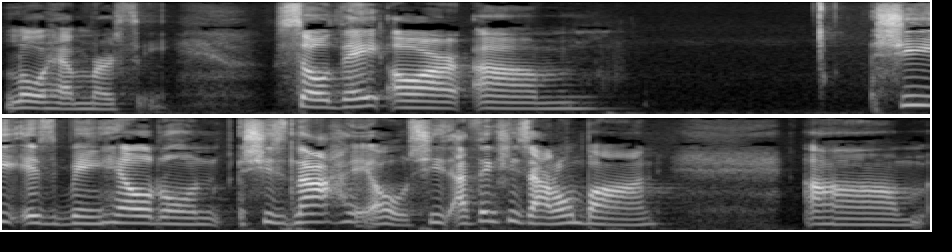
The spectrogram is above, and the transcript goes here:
Lord have mercy. So they are um she is being held on she's not held she i think she's out on bond um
